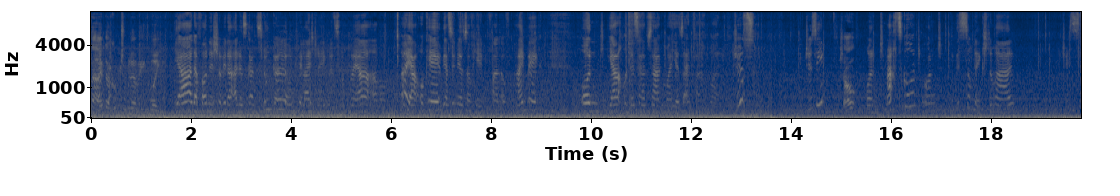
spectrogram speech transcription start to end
Nein, da kommt schon wieder Regenwolken. Ja, da vorne ist schon wieder alles ganz dunkel und vielleicht regnet es noch mehr, aber naja, okay, wir sind jetzt auf jeden Fall auf dem Heimweg. Und ja, und deshalb sagen wir jetzt einfach mal Tschüss. Tschüssi Ciao. und macht's gut und bis zum nächsten Mal. Tschüss.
